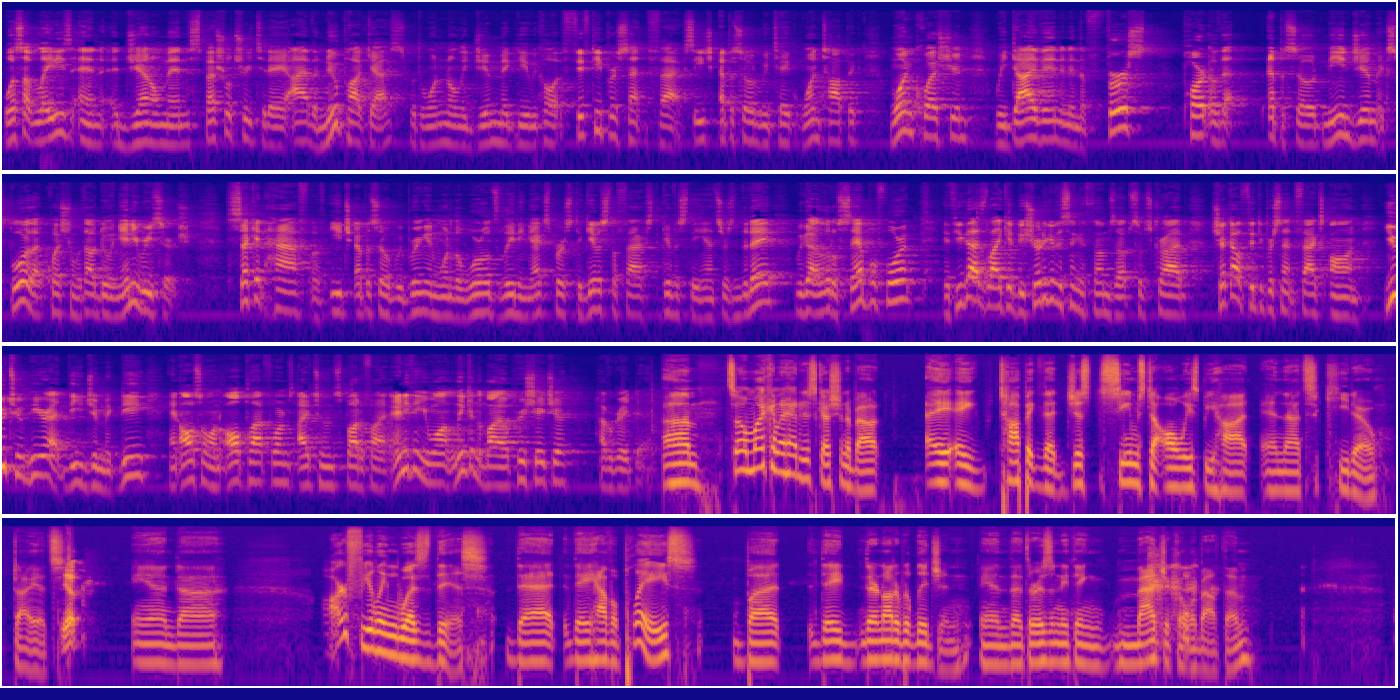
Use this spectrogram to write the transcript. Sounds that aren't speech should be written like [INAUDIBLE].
What's up, ladies and gentlemen? Special treat today. I have a new podcast with the one and only Jim McD. We call it 50% Facts. Each episode, we take one topic, one question, we dive in, and in the first part of that episode, me and Jim explore that question without doing any research. Second half of each episode, we bring in one of the world's leading experts to give us the facts, to give us the answers. And today, we got a little sample for it. If you guys like it, be sure to give this thing a thumbs up, subscribe, check out 50% Facts on YouTube here at The Jim McD, and also on all platforms iTunes, Spotify, anything you want. Link in the bio. Appreciate you. Have a great day. Um, so Mike and I had a discussion about a, a topic that just seems to always be hot, and that's keto diets. Yep. And uh, our feeling was this that they have a place, but they they're not a religion, and that there isn't anything magical [LAUGHS] about them.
